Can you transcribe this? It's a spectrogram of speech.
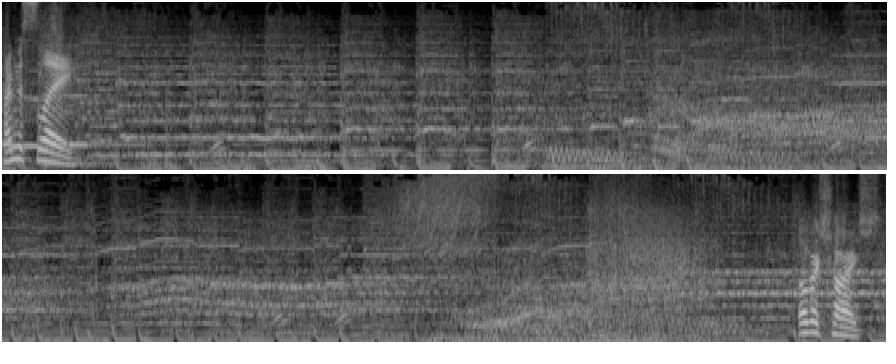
Time to slay. Overcharged.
